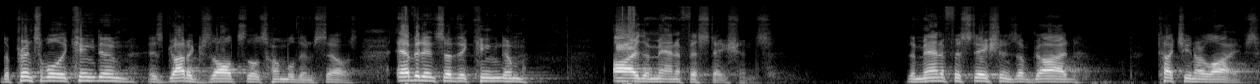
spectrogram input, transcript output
The principle of the kingdom is God exalts those humble themselves. Evidence of the kingdom are the manifestations. The manifestations of God touching our lives.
